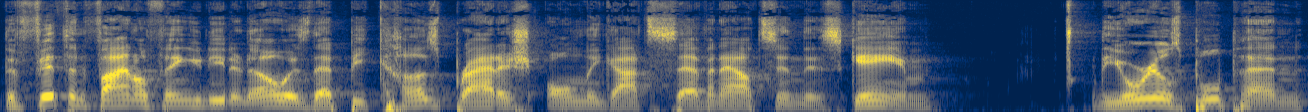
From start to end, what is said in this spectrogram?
the fifth and final thing you need to know is that because Bradish only got seven outs in this game, the Orioles bullpen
